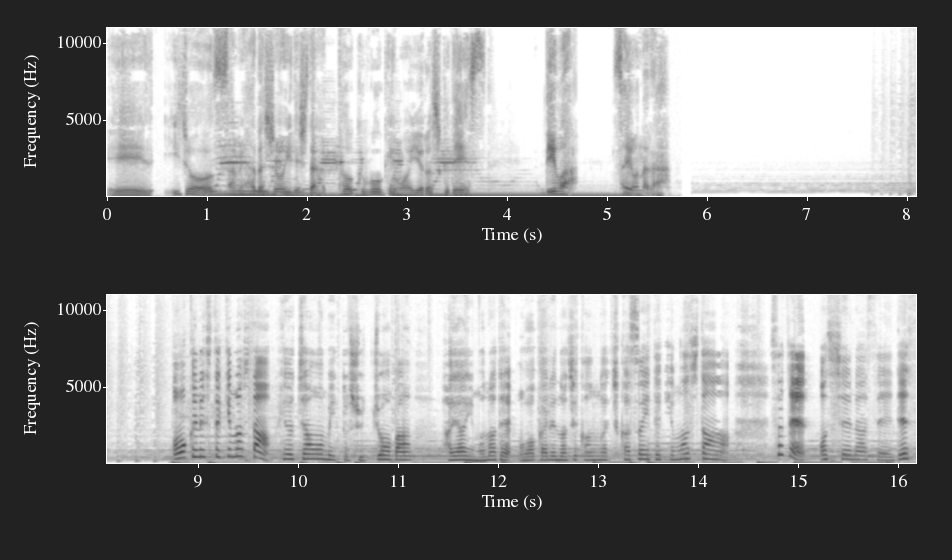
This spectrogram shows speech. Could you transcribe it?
えー、以上、サメ肌勝利でした。トーク冒険もよろしくです。では、さようなら。お送りしてきました。フューチャーオービット出張版。早いものでお別れの時間が近づいてきました。さて、お知らせです。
